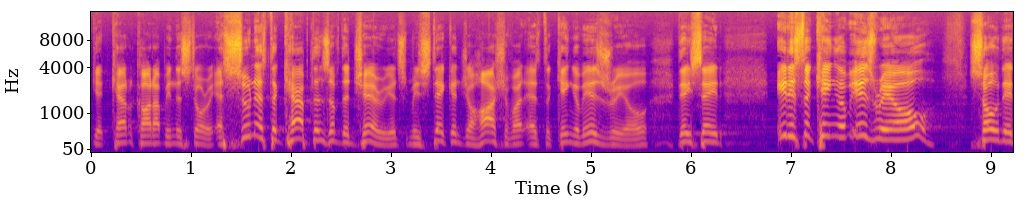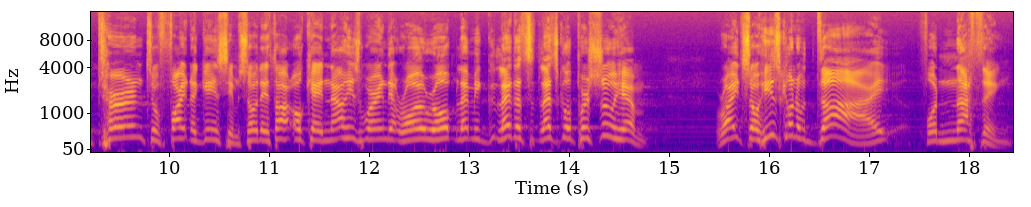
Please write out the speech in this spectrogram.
get caught up in the story. As soon as the captains of the chariots mistaken Jehoshaphat as the king of Israel, they said, It is the king of Israel. So they turned to fight against him. So they thought, okay, now he's wearing that royal robe. Let me let us let's go pursue him. Right? So he's going to die for nothing.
